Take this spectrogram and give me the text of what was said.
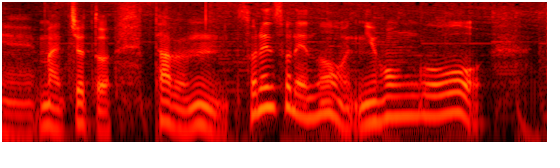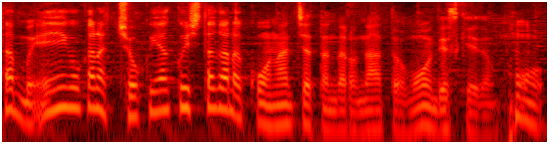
えーまあちょっと多分、それぞれの日本語を多分英語から直訳したからこうなっちゃったんだろうなと思うんですけれども、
